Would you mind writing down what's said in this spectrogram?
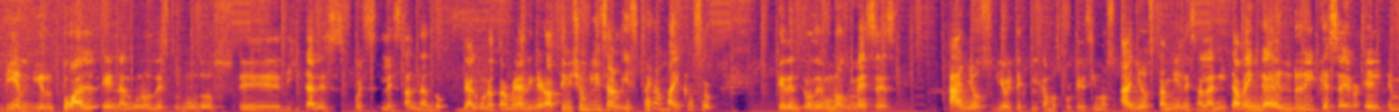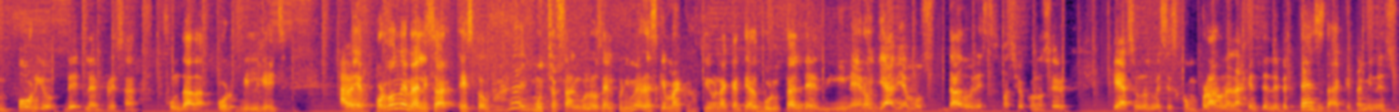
bien virtual en alguno de estos mundos eh, digitales, pues le están dando de alguna otra manera dinero a Activision Blizzard y espera Microsoft que dentro de unos meses, años, y ahorita explicamos por qué decimos años, también esa lanita venga a enriquecer el emporio de la empresa fundada por Bill Gates. A ver, ¿por dónde analizar esto? Hay muchos ángulos. El primero es que Microsoft tiene una cantidad brutal de dinero. Ya habíamos dado en este espacio a conocer que hace unos meses compraron a la gente de Bethesda, que también es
